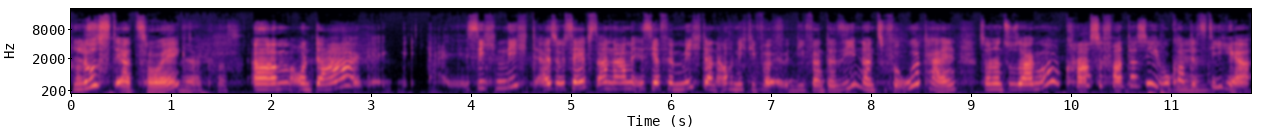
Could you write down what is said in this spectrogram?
Lust erzeugt. Ja. Ähm, und da äh, sich nicht, also Selbstannahme ist ja für mich dann auch nicht die, die Fantasien dann zu verurteilen, sondern zu sagen, oh, krasse Fantasie, wo kommt jetzt die her?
